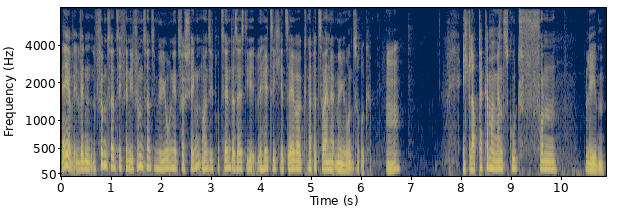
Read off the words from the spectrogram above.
Naja, wenn 25, wenn die 25 Millionen jetzt verschenkt, 90 Prozent, das heißt, die hält sich jetzt selber knappe zweieinhalb Millionen zurück. Ich glaube, da kann man ganz gut von leben.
